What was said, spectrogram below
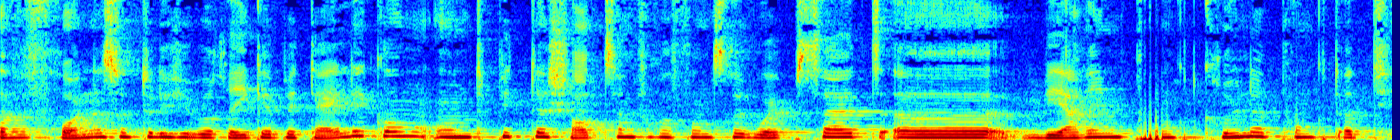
Wir freuen uns natürlich über rege Beteiligung und bitte schaut einfach auf unsere Website äh, währing.grüne.at,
